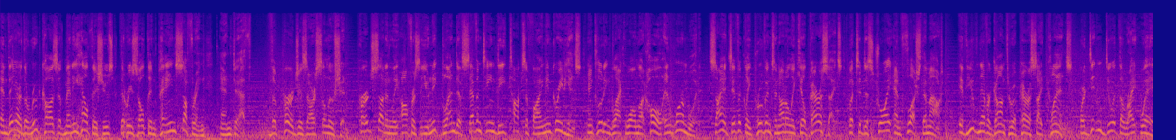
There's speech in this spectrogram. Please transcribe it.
and they are the root cause of many health issues that result in pain, suffering, and death. The Purge is our solution. Purge Suddenly offers a unique blend of 17 detoxifying ingredients, including black walnut hull and wormwood, scientifically proven to not only kill parasites, but to destroy and flush them out. If you've never gone through a parasite cleanse or didn't do it the right way,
